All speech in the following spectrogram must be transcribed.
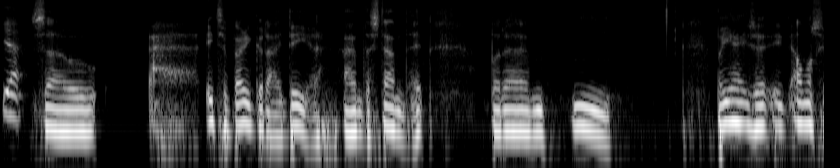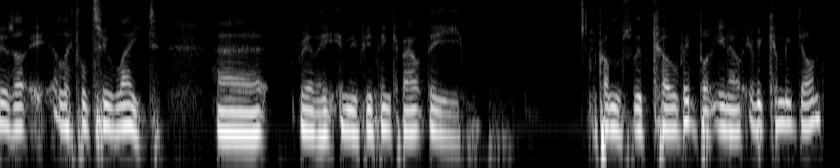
yeah. So it's a very good idea. I understand it, but um, hmm. but yeah, a, it almost feels a, a little too late, uh, really. And if you think about the problems with COVID, but you know, if it can be done,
